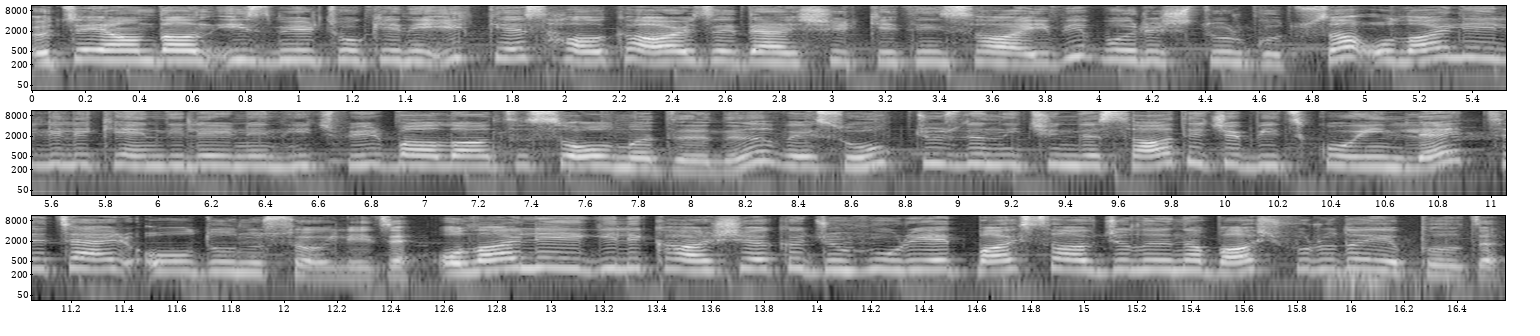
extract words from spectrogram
Öte yandan İzmir Token'i ilk kez halka arz eden şirketin sahibi Barış Turgut ise olayla ilgili kendilerinin hiçbir bağlantısı olmadığını ve soğuk cüzdanın içinde sadece Bitcoin ile Tether olduğunu söyledi. Olayla ilgili Karşıyaka Cumhuriyet Başsavcılığına başvuruda yapıldı.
